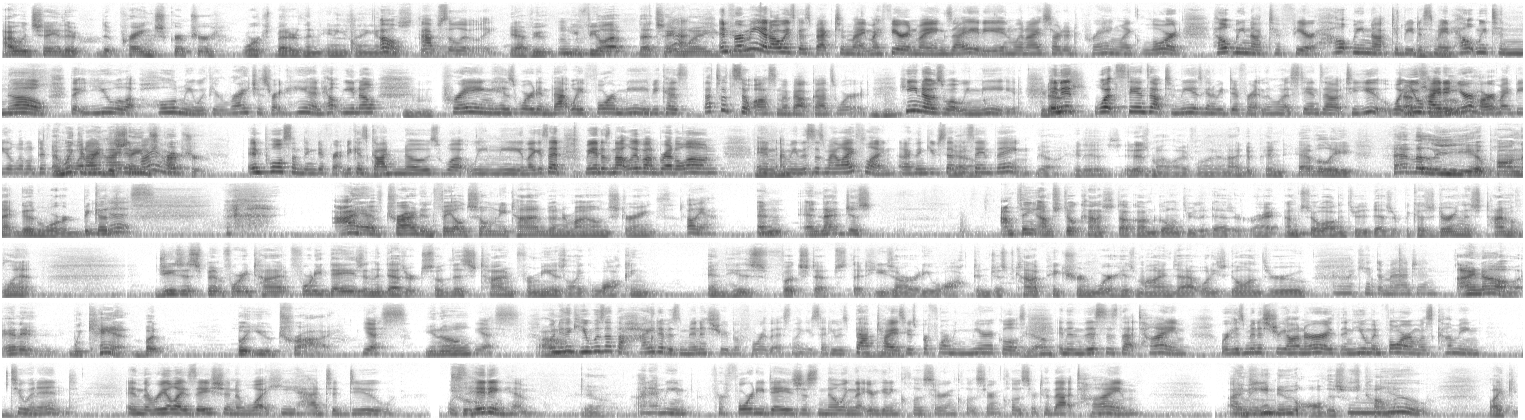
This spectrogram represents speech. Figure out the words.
I would say that that praying scripture works better than anything Oh, else. I- absolutely. yeah, if you you feel that that same Yeah. way. And for me, it always goes back to my, my fear and my anxiety. And when I started praying, like, Lord, help me not to fear. Help me not to be dismayed. Mm-hmm. Help me to know that you will uphold me with your righteous right hand. Help, you know, Mm-hmm. praying his word in that way for me because that's what's so awesome about God's word. Mm-hmm. He knows what we need. He And it what stands out to me is going to be different than what stands out to you. What you hide in your heart might be a little different and we than can what read I the hide in same my heart scripture. and pull something different because Mm-hmm. God knows what we need. Like I said, man does not live on bread alone. And I mean, this is my lifeline. And I think you've said Mm-hmm. Yeah. the same thing. Yeah, it is. It is my lifeline, and I depend heavily, heavily upon that good word because yes. I have tried and failed so many times under my own strength, Oh, yeah. and Mm-hmm. and that just. I'm think I'm still kind of stuck on going through the desert, right? I'm Mm-hmm. still walking through the desert because during this time of Lent, Jesus spent 40 time 40 days in the desert, so this time for me is like walking in his footsteps that he's already walked and just kind of picturing where his mind's at, what he's going through. Oh, I can't imagine. I know, and it we can't, but but you try. Yes. You know? Yes. Um, when you think he was at the height of his ministry before this, like you said, he was mm-hmm. baptized, mm-hmm. he was performing miracles, yeah. and then this is that time where his ministry on earth in human form was coming mm-hmm. to an end, and the realization of what he had to do was True. hitting him. Yeah. And I mean, for 40 days, just knowing that you're getting closer and closer and closer to that time. I and mean, he knew all this was he coming. Knew. Like,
